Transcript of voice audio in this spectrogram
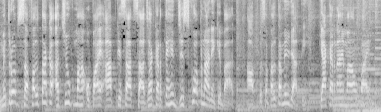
मित्रों, अब सफलता का अचूक महा उपाय आपके साथ साझा करते हैं, जिसको अपनाने के बाद आपको सफलता मिल जाती है। क्या करना है महा उपाय?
